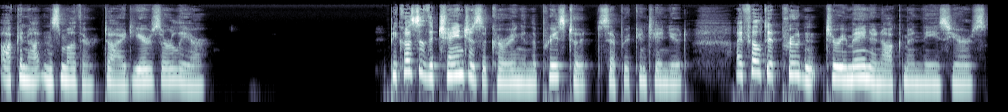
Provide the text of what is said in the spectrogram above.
Akhenaten's mother, died years earlier. Because of the changes occurring in the priesthood, Cepri continued, I felt it prudent to remain in Akhmim these years.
